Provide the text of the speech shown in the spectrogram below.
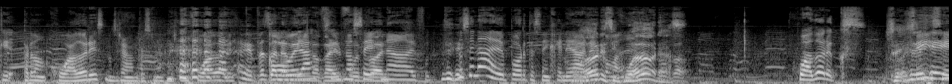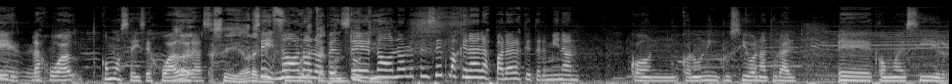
que, perdón, jugadores, no se llaman personajes, son jugadores. Me pasa lo mismo con el no sé fútbol. nada de fútbol. No sé nada de deportes en general. Jugadores es y jugadoras. Jugadores. Sí. sí, sí. La jugad- ¿Cómo se dice? Jugadoras. Ahora- sí, ahora que el no, no, está lo con pensé. tutti. No, no, lo pensé más que nada en las palabras que terminan con, con un inclusivo natural. Eh, como decir,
